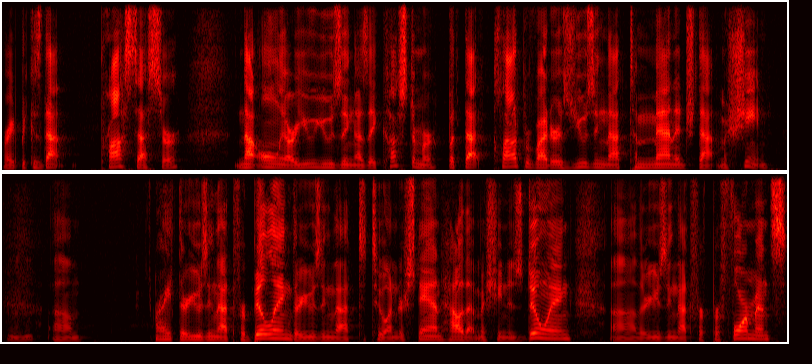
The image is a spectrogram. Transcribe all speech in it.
right? Because that processor not only are you using as a customer, but that cloud provider is using that to manage that machine. Um, right? They're using that for billing. They're using that to, to understand how that machine is doing. Uh, they're using that for performance.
